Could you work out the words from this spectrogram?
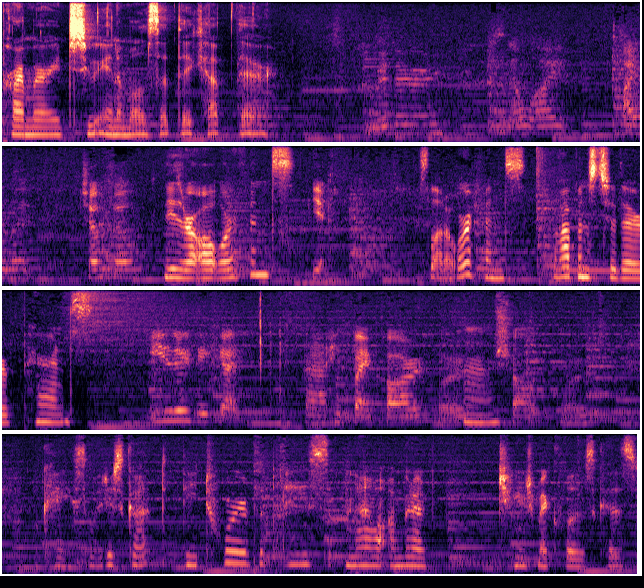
primary two animals that they kept there. river, Snow White, Violet, Choco. These are all orphans? Yeah. It's a lot of orphans. What happens to their parents? Either they got uh, hit by a car or Hmm. shot or Okay, so I just got the tour of the place. Now I'm gonna change my clothes because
